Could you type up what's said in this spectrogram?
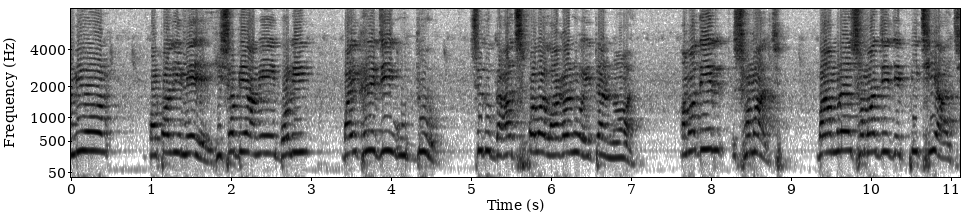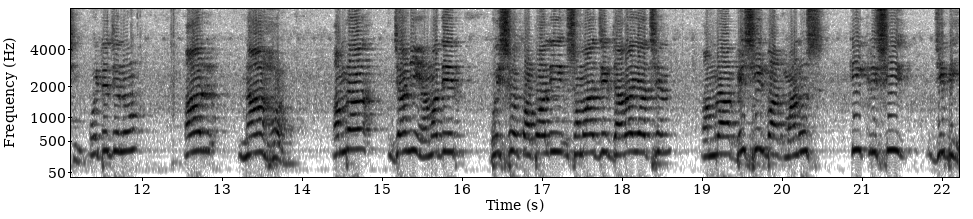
আমিও কপালী মেয়ে হিসাবে আমি বলি, বা এখানে যে উদ্যোগ, শুধু গাছপালা লাগানো এটা নয়, আমাদের সমাজ, বা আমরা সমাজে যে পিছিয়ে আছি, ওইটা যেন আর না হয়। আমরা জানি আমাদের বৈশ্য কপালী সমাজের যারাই আছেন, আমরা বেশিরভাগ মানুষ কি কৃষিজীবী?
